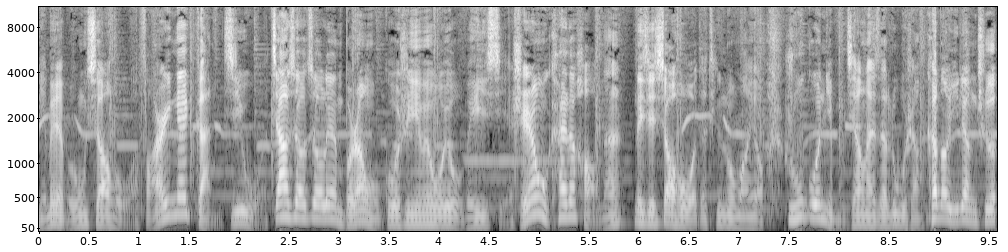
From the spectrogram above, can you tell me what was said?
你们也不用笑话我，反而应该感激我。驾校教练不让我过，是因为我有威胁。谁让我开得好呢？那些笑话我的听众网友，如果你们将来在路上看到一辆车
